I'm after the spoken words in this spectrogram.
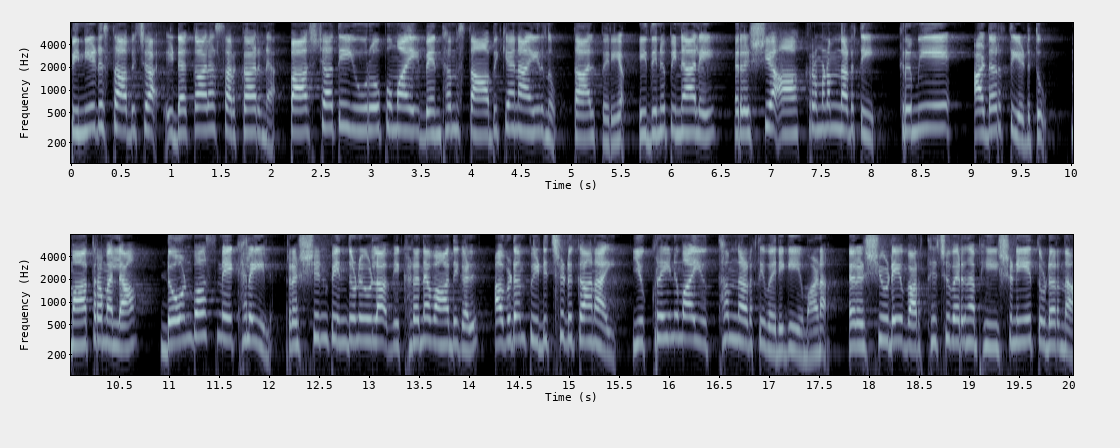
പിന്നീട് സ്ഥാപിച്ച ഇടക്കാല സർക്കാരിന് പാശ്ചാത്യ യൂറോപ്പുമായി ബന്ധം സ്ഥാപിക്കാനായിരുന്നു താൽപര്യം. ഇതിനു പിന്നാലെ റഷ്യ ആക്രമണം നടത്തി ക്രിമിയയെ അടർത്തിയെടുത്തു. മാത്രമല്ല ഡോൺബാസ് മേഖലയിൽ റഷ്യൻ പിന്തുണയുള്ള വിഘടനവാദികൾ അവിടം പിടിച്ചെടുക്കാനായി യുക്രൈനുമായി യുദ്ധം നടത്തി വരികയുമാണ്. റഷ്യയുടെ വർദ്ധിച്ചുവരുന്ന ഭീഷണിയെ തുടർന്ന്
